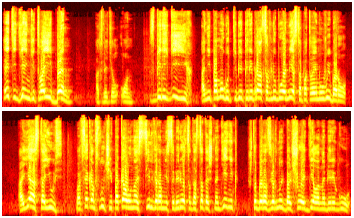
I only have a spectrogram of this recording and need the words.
«Эти деньги твои, Бен!» – ответил он. «Сбереги их! Они помогут тебе перебраться в любое место по твоему выбору! А я остаюсь! Во всяком случае, пока у нас с Сильвером не соберется достаточно денег, чтобы развернуть большое дело на берегу.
